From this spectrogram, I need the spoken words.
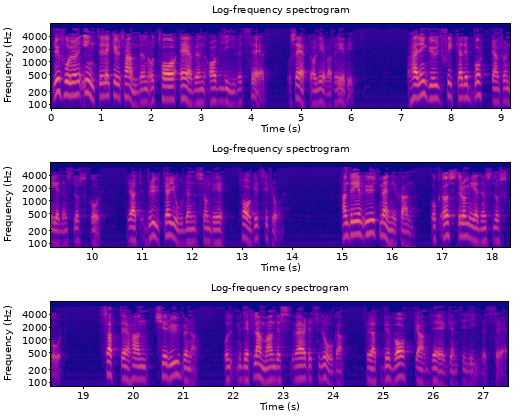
Nu får hon inte räcka ut handen och ta även av livets träd och äta och leva för evigt. Och Herren Gud skickade bort den från Edens lustgård för att bruka jorden som det tagits ifrån. Han drev ut människan och öster om Edens lustgård satte han keruberna och med det flammande svärdets låga för att bevaka vägen till livets träd.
